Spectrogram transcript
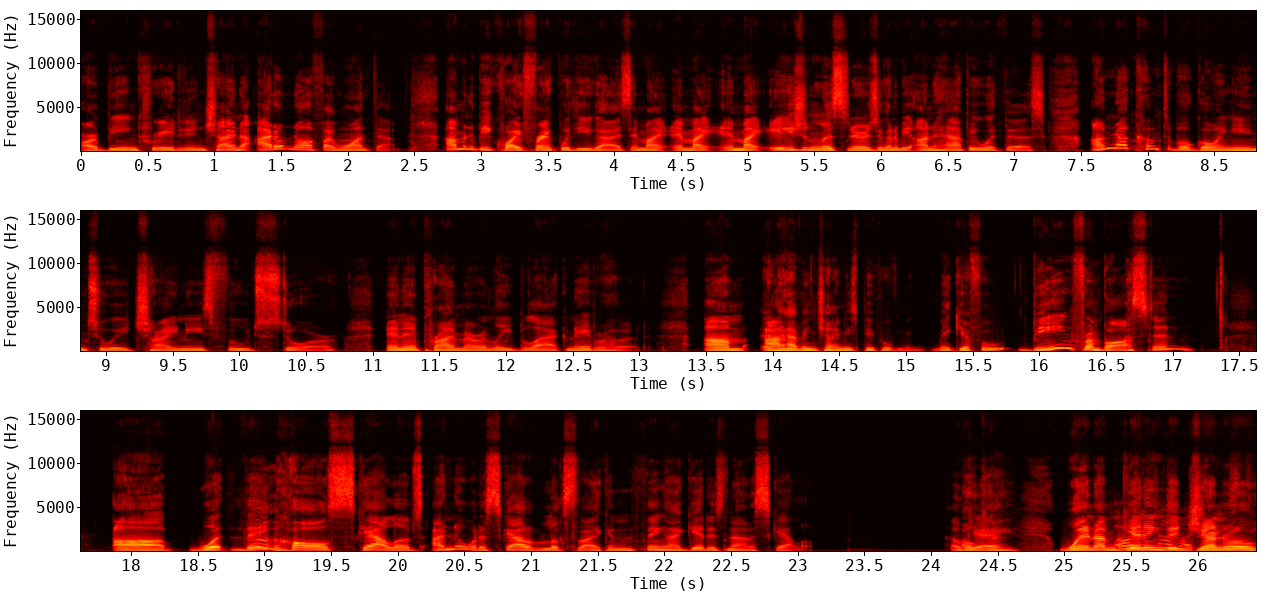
are being created in China, I don't know if I want them. I'm going to be quite frank with you guys, and my and my and my Asian listeners are going to be unhappy with this. I'm not comfortable going into a Chinese food store in a primarily black neighborhood. Um, and I'm- having Chinese people make your food? being from Boston, uh, what they Oh. call scallops, I know what a scallop looks like, and the thing I get is not a scallop. Okay. Okay. When I'm Oh, getting the general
